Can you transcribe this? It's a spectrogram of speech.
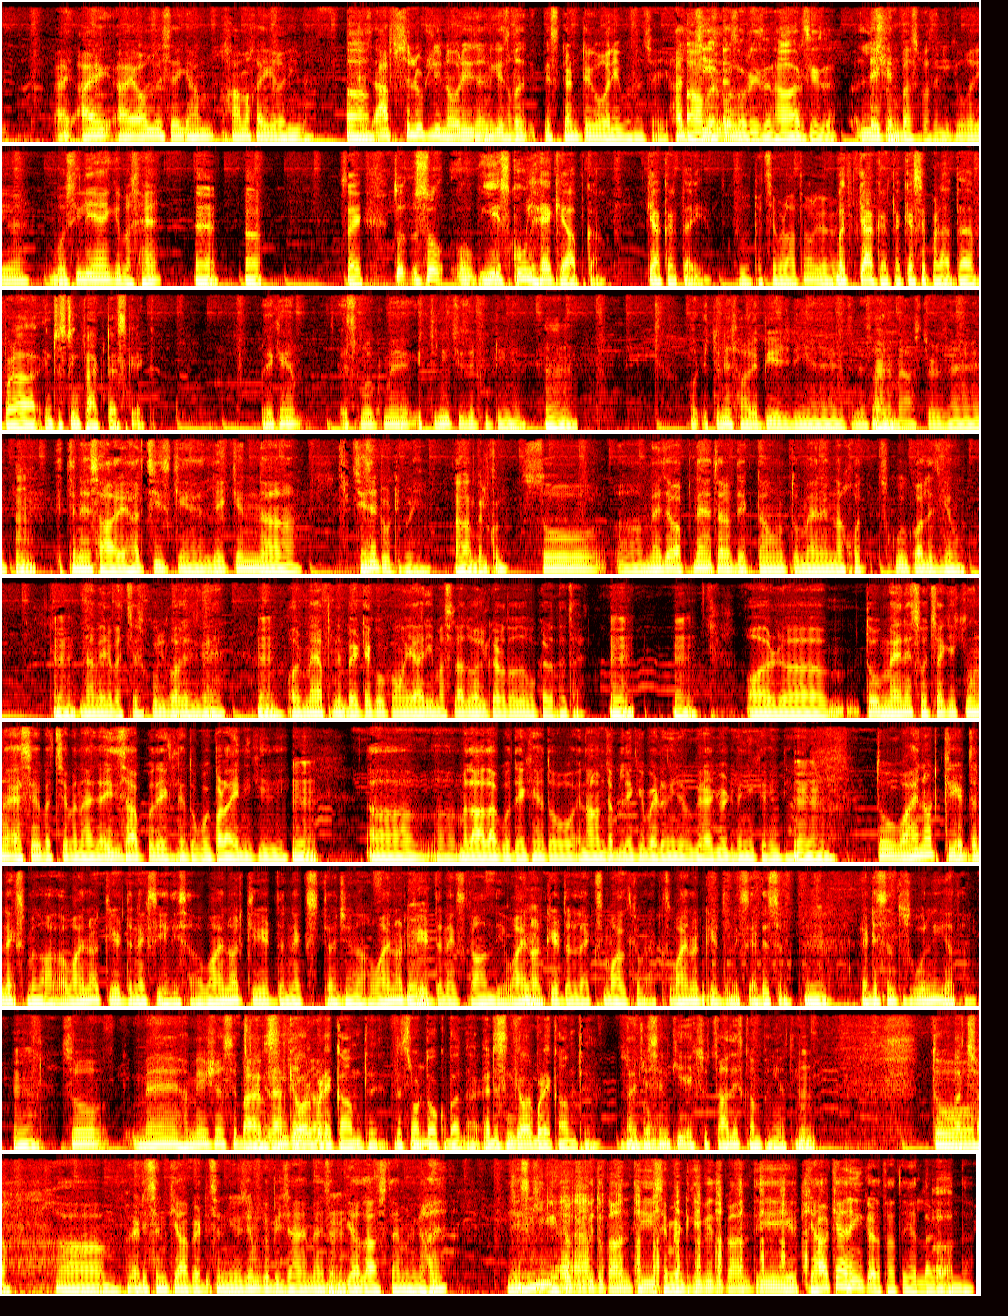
I I always कि हम खामा खाई के गरीब हाँ। एब्सोल्युटली नो रीजन कि इस कंट्री को गरीब होना चाहिए। हर हाँ चीज़ बिल्कुल नो रीजन हर चीज़ है। लेकिन बस पता नहीं क्यों गरीब है। वो इसीलिए है कि बस हैं। हैं, सही। तो सो ये स्कूल है क्या आपका? क्या करता है ये? बच्चे पढ़ाता है और क्या करता बट क्या करता है? कैसे पढ़ाता है? बड़ा इंटरेस्टिंग फैक्ट है इसका एक। है? देखें इस मुल्क में इतनी चीज़ें टूटी हुई हैं। हम्म, और इतने सारे पीएचडी हैं इतने सारे हम्म। मास्टर्स हैं हम्म, इतने सारे हर चीज़ के हैं लेकिन अ, चीज़ें टूटी पड़ी हैं। हाँ बिल्कुल। सो so, मैं जब अपने तरफ़ देखता हूँ तो मैंने ना खुद स्कूल कॉलेज गया हूँ हम्म, ना मेरे बच्चे स्कूल कॉलेज गए हैं। हम्म, और मैं अपने बेटे को कहूँ यार ये मसला तो हल कर दो तो वो कर देता है। हम्म, और अ, तो मैंने सोचा कि क्यों ना ऐसे बच्चे बनाए जाए। इसी साहब को देख लें तो कोई पढ़ाई नहीं की हुई। मलाला को देखें तो इनाम जब लेके बैठ गई जब ग्रेजुएट भी नहीं करी थी। तो why not create the next Malala why not create the next Edhi sahab why not create the next Jinnah why not Hmm. Create the next Gandhi why Hmm. Not create the next Malcolm X why not create the next Edison Edison तो school नहीं गया था। सो मैं हमेशा से Edison के और बड़े काम थे। Let's not. Talk about that Edison के और बड़े काम थे। एडिसन की 140 कंपनियाँ थी। हम्म। तो अच्छा। एडिसन की आप एडिसन म्यूज़ियम कभी जाएँ? मैं जब। गया लास्ट टाइम मैंने कहा "हैं, जिसकी ईंटों की भी दुकान थी सीमेंट की भी दुकान थी क्या क्या नहीं करता था ये अल्लाह का हाँ। बंदा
